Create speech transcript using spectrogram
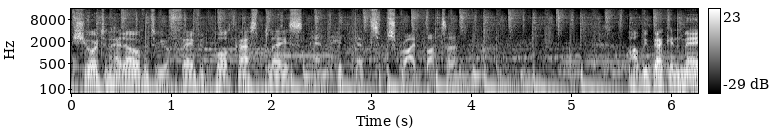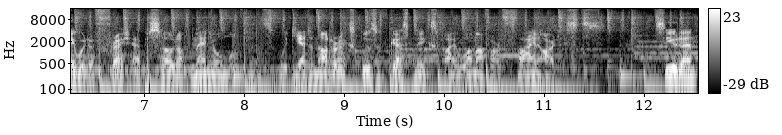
Be sure to head over to your favorite podcast place and hit that subscribe button. I'll be back in May with a fresh episode of Manual Movements with yet another exclusive guest mix by one of our fine artists. See you then!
